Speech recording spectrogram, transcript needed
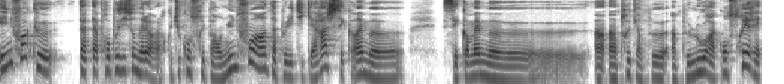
Et une fois que tu as ta proposition de valeur, alors que tu construis pas en une fois, hein, ta politique RH, c'est quand même euh, c'est quand même euh, un, un, truc un peu un peu lourd à construire. Et,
